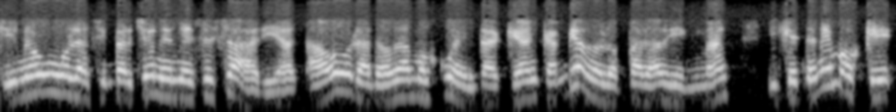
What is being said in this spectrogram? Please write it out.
si no hubo las inversiones necesarias, ahora nos damos cuenta que han cambiado los paradigmas y que tenemos que,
